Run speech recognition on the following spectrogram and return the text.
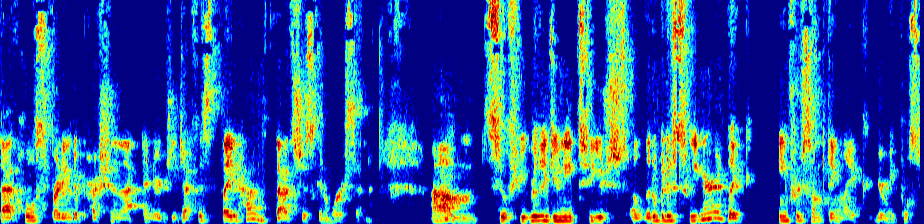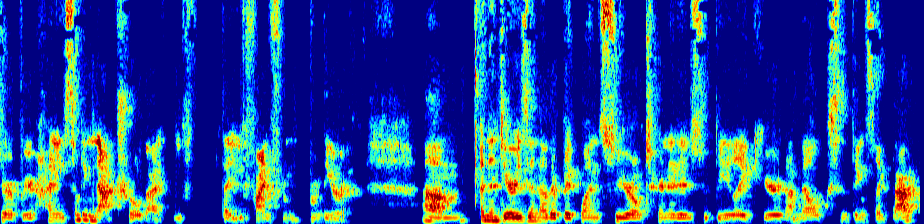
that whole spreading depression and that energy deficit that you have that's just going to worsen. Um, so if you really do need to use a little bit of sweetener like aim for something like your maple syrup or your honey something natural that you that you find from from the earth um, and then dairy is another big one. So your alternatives would be like your nut milks and things like that.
